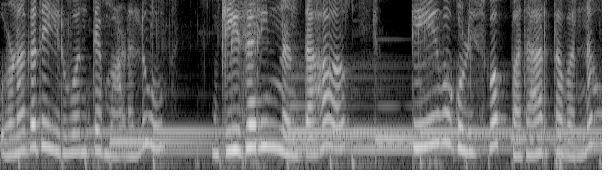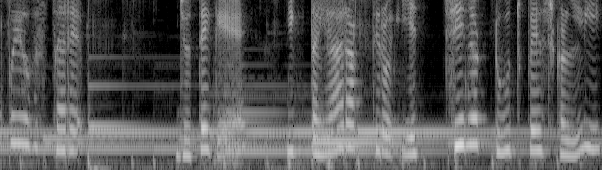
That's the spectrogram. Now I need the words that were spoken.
ಒಣಗದೇ ಇರುವಂತೆ ಮಾಡಲು ಗ್ಲಿಸರಿನ್ನಂತಹ ತೇವಗೊಳಿಸುವ ಪದಾರ್ಥವನ್ನು ಉಪಯೋಗಿಸ್ತಾರೆ. ಜೊತೆಗೆ ಈಗ ತಯಾರಾಗ್ತಿರೋ ಹೆಚ್ಚಿನ ಟೂತ್ ಪೇಸ್ಟ್ಗಳಲ್ಲಿ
